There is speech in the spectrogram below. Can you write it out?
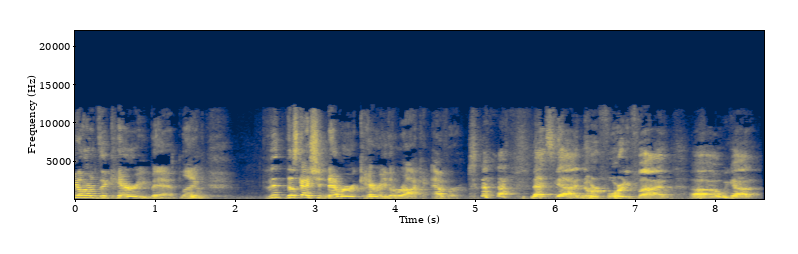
yards of carry bad. Like, th- this guy should never carry the rock ever. Next guy, number forty-five, Uh, we got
